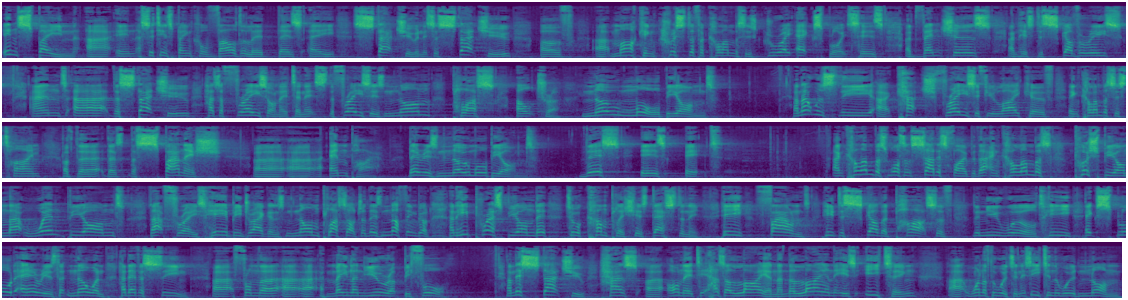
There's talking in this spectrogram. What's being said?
In Spain, uh, in a city in Spain called Valladolid, there's a statue, and it's a statue of uh, marking Christopher Columbus's great exploits, his adventures and his discoveries. And uh, the statue has a phrase on it, and it's the phrase is non plus ultra, no more beyond. And that was the uh, catchphrase, if you like, of in Columbus's time of the, the, the Spanish uh, uh, Empire. There is no more beyond. This is it. And Columbus wasn't satisfied with that, and Columbus pushed beyond that, went beyond that phrase, here be dragons, non plus ultra, there's nothing beyond. And he pressed beyond it to accomplish his destiny. He found, he discovered parts of the new world. He explored areas that no one had ever seen uh, from the uh, uh, mainland Europe before. And this statue has uh, on it, it has a lion, and the lion is eating uh, one of the words, and it's eating the word non.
